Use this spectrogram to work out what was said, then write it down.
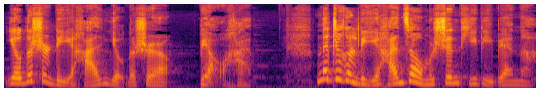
有的是里寒，有的是表寒。那这个里寒在我们身体里边呢，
